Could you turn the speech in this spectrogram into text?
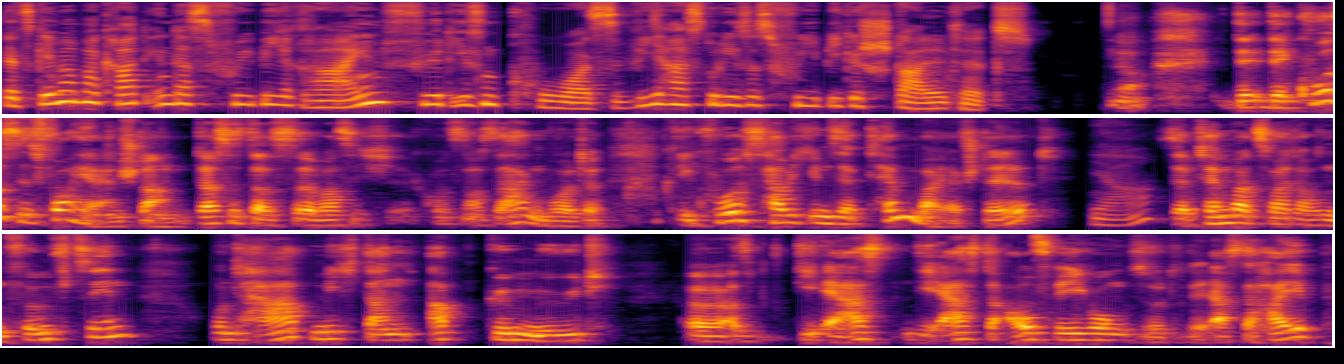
Jetzt gehen wir mal gerade in das Freebie rein für diesen Kurs. Wie hast du dieses Freebie gestaltet? Ja, der, der Kurs ist vorher entstanden. Das ist das, äh, was ich kurz noch sagen wollte. Okay. Den Kurs habe ich im September erstellt, ja. September 2015, und habe mich dann abgemüht. Äh, also die erste, die erste Aufregung, so der erste Hype,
